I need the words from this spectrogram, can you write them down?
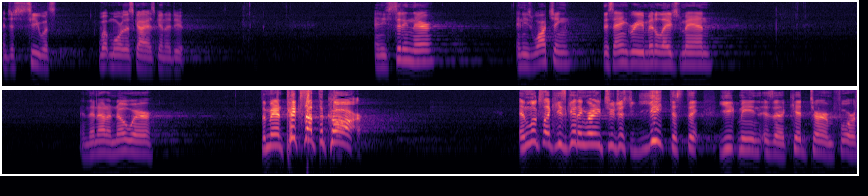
and just see what's, what more this guy is going to do. And he's sitting there and he's watching this angry middle aged man. And then out of nowhere, the man picks up the car and looks like he's getting ready to just yeet this thing. Yeet means is a kid term for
